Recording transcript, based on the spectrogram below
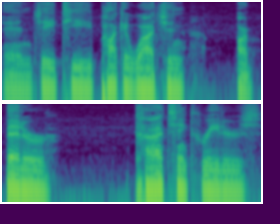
and JT Pocket Watching are better content creators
